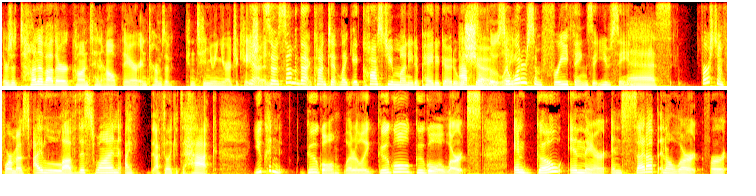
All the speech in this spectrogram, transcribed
There's a ton of other content out there in terms of continuing your education. Yeah. So some of that content, like it costs you money to pay to go to a show. So what are some free things that you've seen? Yes. First and foremost, I love this one. I, I feel like it's a hack. You can Google, literally, Google Google Alerts, and go in there and set up an alert for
